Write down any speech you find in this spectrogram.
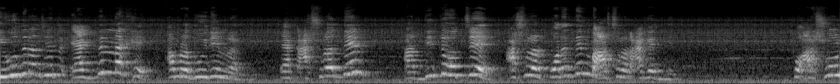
ইহুদিরা যেহেতু একদিন রাখে, আমরা দুই দিন রাখি এক আশুরার দিন, আর দ্বিতীয় হচ্ছে আশুরার পরের দিন বা আশুরার আগের দিন। তো আসুন,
